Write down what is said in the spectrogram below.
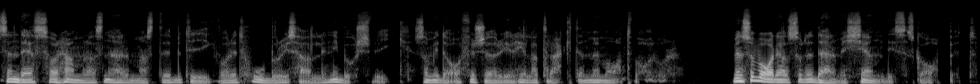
sedan dess har Hamras närmaste butik varit Hoburgshallen i Bursvik som idag försörjer hela trakten med matvaror. Men så var det alltså det där med kändisskapet.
